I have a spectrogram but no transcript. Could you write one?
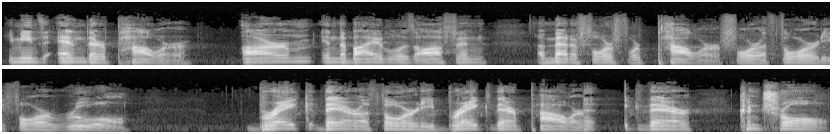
He means end their power. Arm in the Bible is often a metaphor for power, for authority, for rule. Break their authority, break their power, break their control.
